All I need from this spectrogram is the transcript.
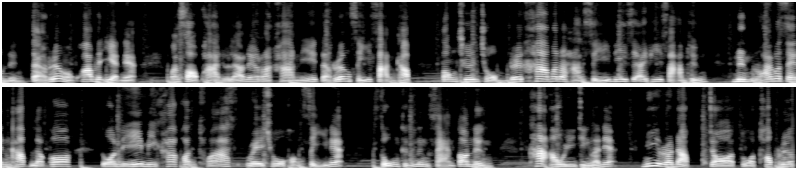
L1 แต่เรื่องของความละเอียดเนี่ย มันสอบผ่านอยู่แล้วในราคานี้ แต่เรื่องสีสันครับ ต้องชื่นชมด้วยค่ามาตรฐานสี DCI-P 3ถึง 100%ครับ แล้วก็ตัวนี้มีค่า contrast ratio ของสีเนี่ยสูงถึง 1 0 0 0 0แต่อ1ถ้าเอาจริง ๆ แล้วเนี่ย นี่ระดับจอตัวท็อปเรือ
